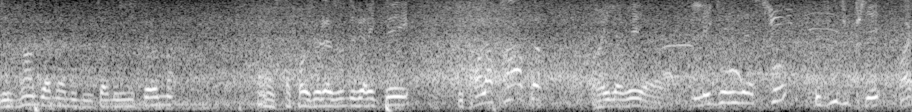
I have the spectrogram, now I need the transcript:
Les 20 dernières minutes, hein, nous y sommes. On s'approche de la zone de vérité. Il prend la frappe. Ouais, il avait euh, l'égalisation au bout du pied. Ouais.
